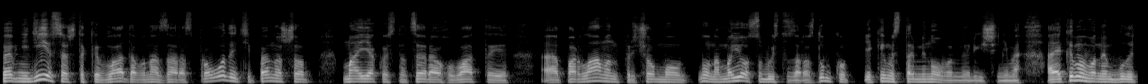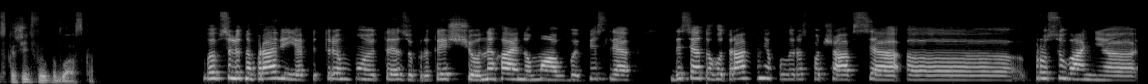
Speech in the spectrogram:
певні дії, все ж таки, влада вона зараз проводить, і певно, що має якось на це реагувати е, парламент. Причому, ну на мою особисту зараз думку, якимись терміновими рішеннями. А якими вони будуть, скажіть ви, будь ласка. Ви абсолютно праві. Я підтримую тезу про те, що негайно мав би після 10 травня, коли розпочався е, просування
